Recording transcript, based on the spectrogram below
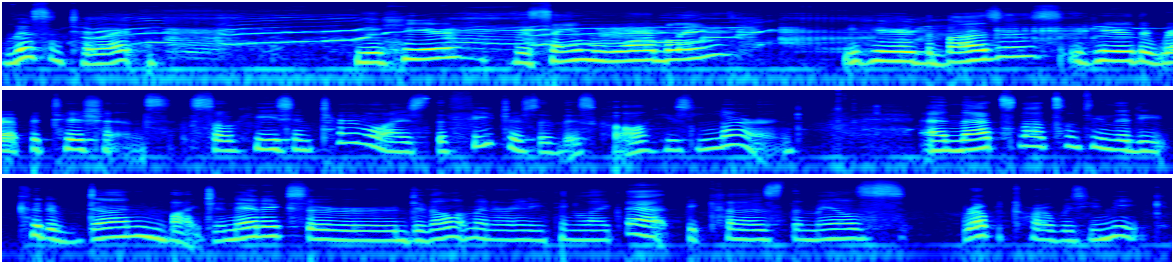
listen to it. You hear the same warbling, you hear the buzzes, you hear the repetitions. So he's internalized the features of this call, he's learned. And that's not something that he could have done by genetics or development or anything like that because the male's repertoire was unique.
